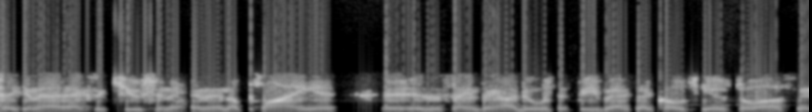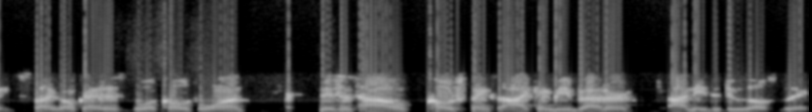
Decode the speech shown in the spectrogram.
Taking that execution and then applying it is the same thing I do with the feedback that coach gives to us. And it's like, okay, this is what coach wants. This is how coach thinks I can be better. I need to do those things.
